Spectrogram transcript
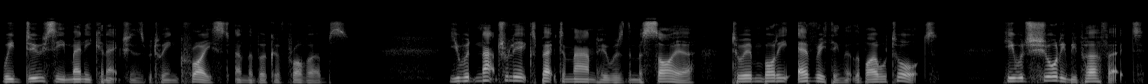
we do see many connections between Christ and the book of Proverbs. You would naturally expect a man who was the Messiah to embody everything that the Bible taught. He would surely be perfect.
